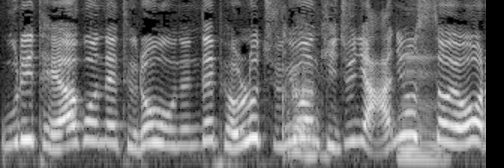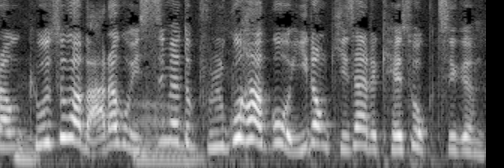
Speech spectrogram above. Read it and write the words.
우리 대학원에 들어오는데 별로 중요한 기준이 아니었어요라고 교수가 말하고 있음에도 불구하고 이런 기사를 계속 지금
